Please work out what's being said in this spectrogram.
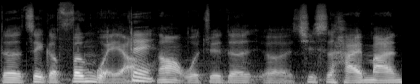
的这个氛围啊，对，然后我觉得呃，其实还蛮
